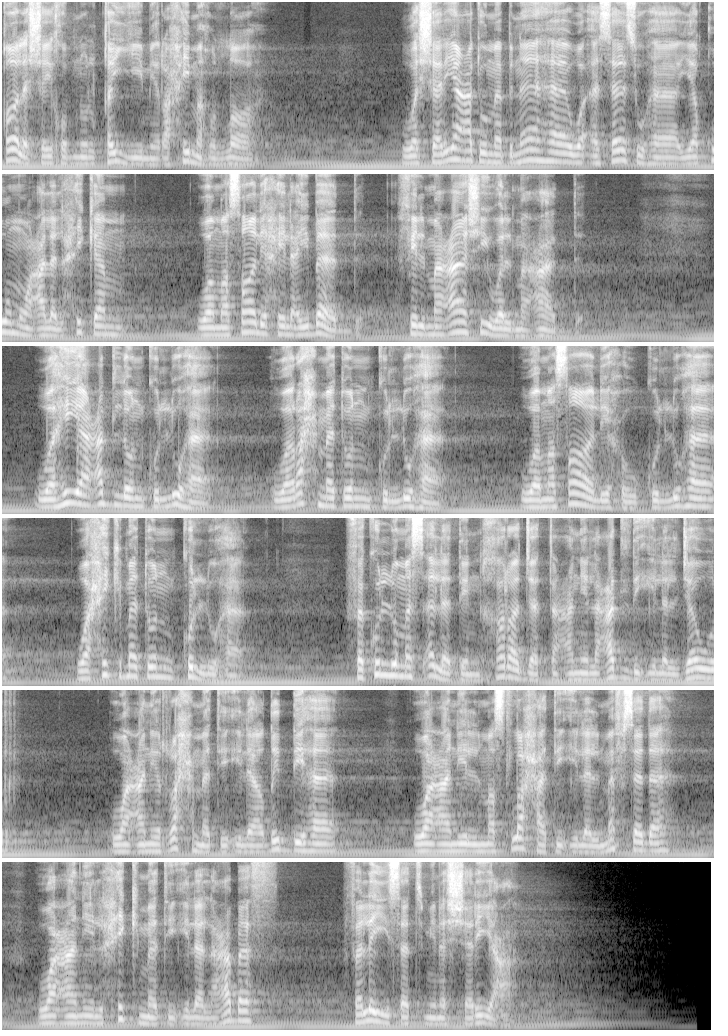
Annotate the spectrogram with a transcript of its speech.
قال الشيخ ابن القيم رحمه الله والشريعة مبناها وأساسها يقوم على الحكم ومصالح العباد في المعاش والمعاد وهي عدل كلها ورحمة كلها ومصالح كلها وحكمة كلها فكل مسألة خرجت عن العدل إلى الجور وعن الرحمة إلى ضدها وعن المصلحة إلى المفسدة وعن الحكمة إلى العبث فليست من الشريعة.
